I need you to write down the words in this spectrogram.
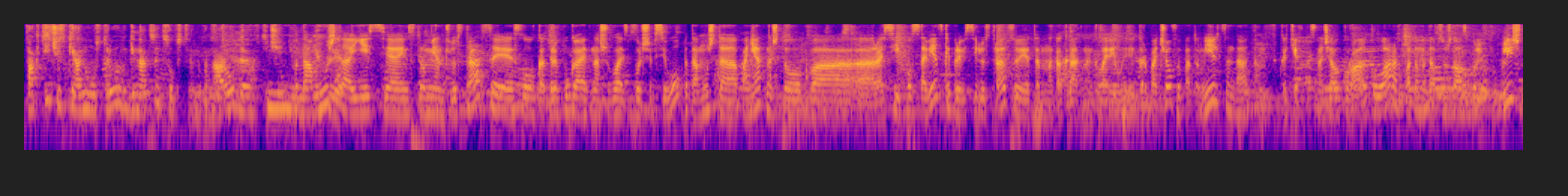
фактически оно устроило геноцид собственного народа в течение ну, Потому что лет. есть э, инструмент люстрации, слово, которое пугает нашу власть больше всего, потому что понятно, что в э, России постсоветской провести иллюстрацию, это многократно говорил и Горбачев, и потом Ельцин, да, там в каких-то сначала кулуарах, потом это обсуждалось более публично.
